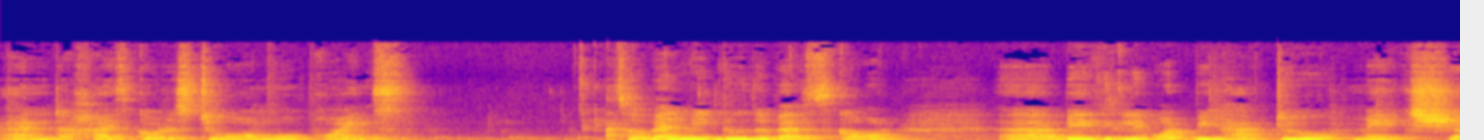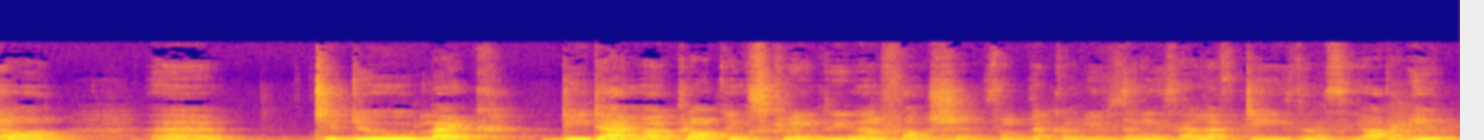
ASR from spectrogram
and high score is 2 or more points. So when we do the Wells score, uh, basically what we have to make sure uh, to do like D-dimer, clotting screen, renal function, full Gluconeogenes, LFTs and CRP.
